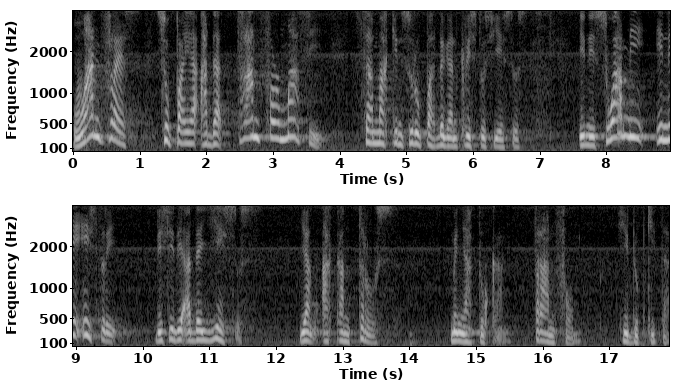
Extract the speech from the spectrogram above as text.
One flesh supaya ada transformasi semakin serupa dengan Kristus Yesus. Ini suami, ini istri. Di sini ada Yesus yang akan terus menyatukan, transform hidup kita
